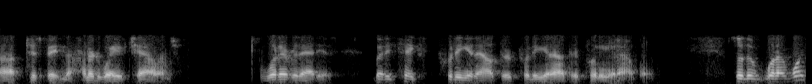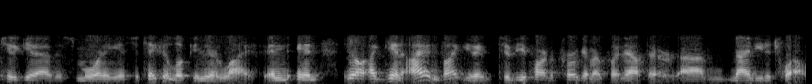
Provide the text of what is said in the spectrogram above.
uh, participate in the Hundred Wave Challenge, whatever that is. But it takes putting it out there, putting it out there, putting it out there. So the, what I want you to get out of this morning is to take a look in your life, and and you know again, I invite you to, to be a part of the program I'm putting out there, um, 90 to 12.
